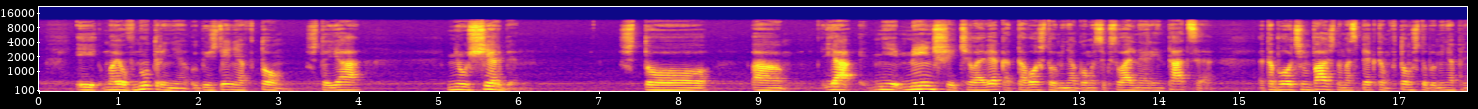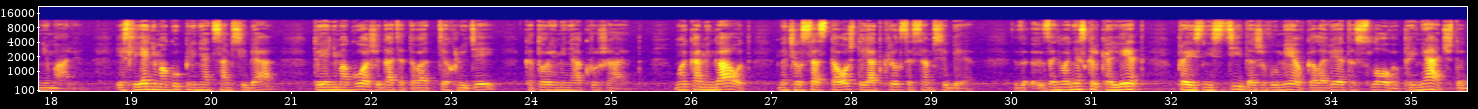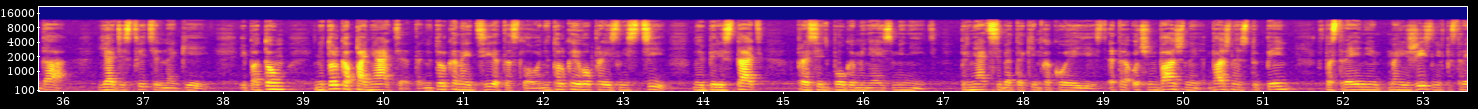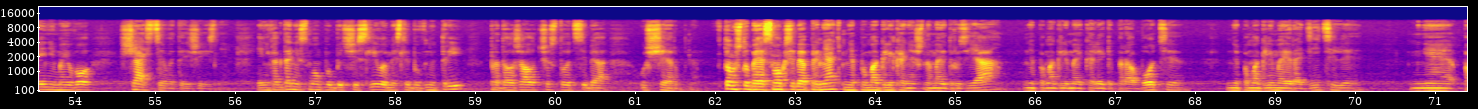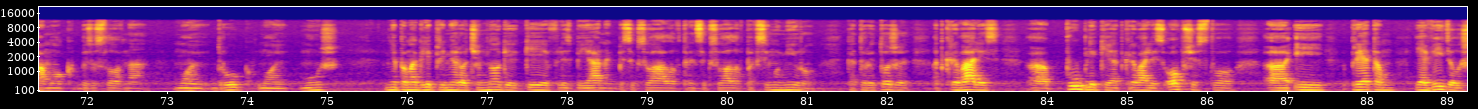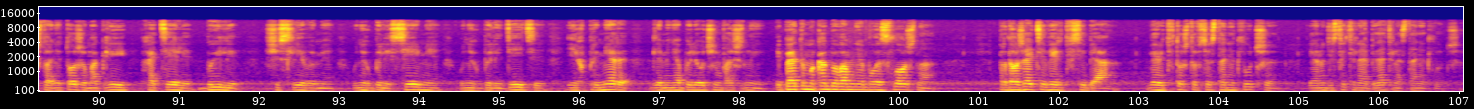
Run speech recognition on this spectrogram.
И мое внутреннее убеждение в том, что я не ущербен, что э, я не меньший человек от того, что у меня гомосексуальная ориентация. Это было очень важным аспектом в том, чтобы меня принимали. Если я не могу принять сам себя, то я не могу ожидать этого от тех людей, которые меня окружают. Мой каминг-аут начался с того, что я открылся сам себе. Заняло несколько лет произнести даже в уме, в голове это слово, принять, что да, я действительно гей. И потом не только понять это, не только найти это слово, не только его произнести, но и перестать просить Бога меня изменить, принять себя таким, какой я есть. Это очень важный, важная ступень в построении моей жизни, в построении моего счастья в этой жизни. Я никогда не смог бы быть счастливым, если бы внутри продолжал чувствовать себя ущербным. В том, чтобы я смог себя принять, мне помогли, конечно, мои друзья, мне помогли мои коллеги по работе, мне помогли мои родители, мне помог, безусловно, мой друг, мой муж. Мне помогли, к примеру, очень многих геев, лесбиянок, бисексуалов, транссексуалов по всему миру, которые тоже открывались э, публике, открывались обществу, э, и при этом я видел, что они тоже могли, хотели, были счастливыми. У них были семьи, у них были дети, и их примеры для меня были очень важны. И поэтому, как бы вам ни было сложно, продолжайте верить в себя, верить в то, что все станет лучше, и оно действительно обязательно станет лучше.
